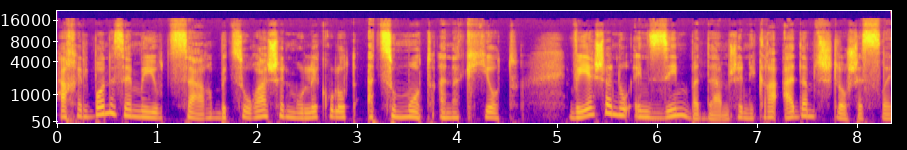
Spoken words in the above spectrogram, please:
החלבון הזה מיוצר בצורה של מולקולות עצומות, ענקיות, ויש לנו אנזים בדם שנקרא אדמס 13,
